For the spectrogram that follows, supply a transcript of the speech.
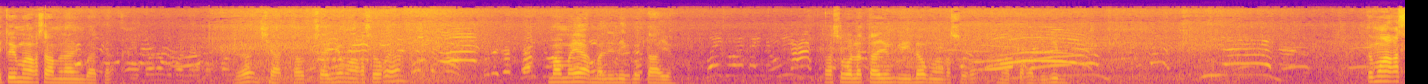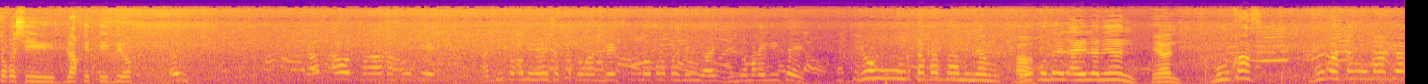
ito yung mga kasama namin bata. Ayan, shout out sa inyo mga kasukay. ha. Mamaya maliligo tayo. Kaso wala tayong ilaw mga kasukay. Napakadilim. Ito mga kasukay si Blacky TV oh. Ay! Out mga kasuki. Andito kami ngayon sa Patungan Beach. Kung mapapansin nyo, ay, hindi nyo makikita eh. Yung tapat namin yan, Ah. Crocodile Island yan. Ayan. Bukas, bukas ng umaga.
